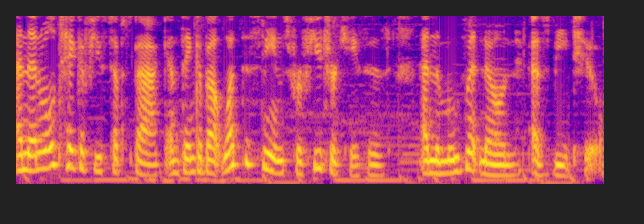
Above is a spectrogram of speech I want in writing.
and then we'll take a few steps back and think about what this means for future cases and the movement known as Me Too.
